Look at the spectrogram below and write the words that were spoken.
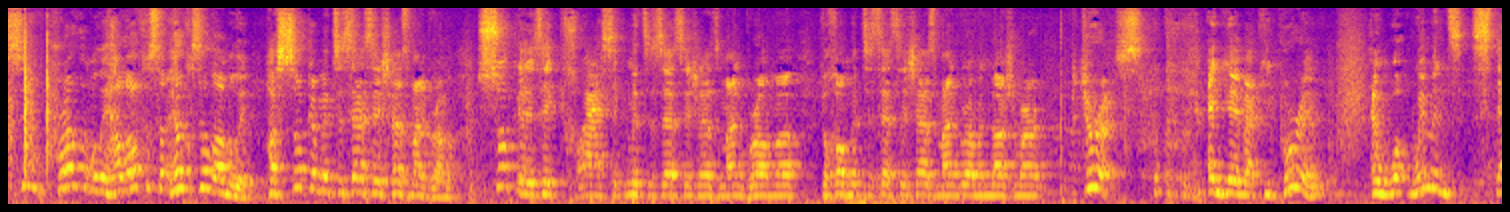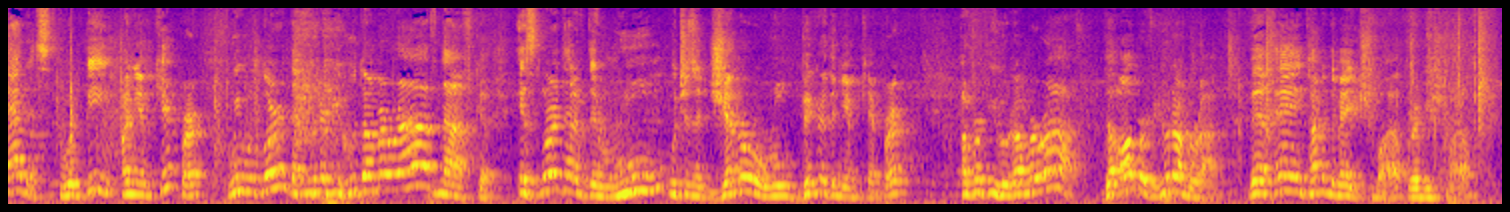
hasukkah mitzvah shazman grama. Sukkah is a classic mitzvah shazman grama. V'chol mitzvah shazman grama nashmar pturas. And Yom Kippurim, and what women's status would be on Yom Kippur, we would learn that Rabbi Yehuda Marav Nafka is learned out of the rule, which is a general rule bigger than Yom Kippur, of Rabbi Yehuda Marav. The Amr of Yehuda Marav. V'chein Tanah Debei Yishmael, Rabbi Yishmael.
